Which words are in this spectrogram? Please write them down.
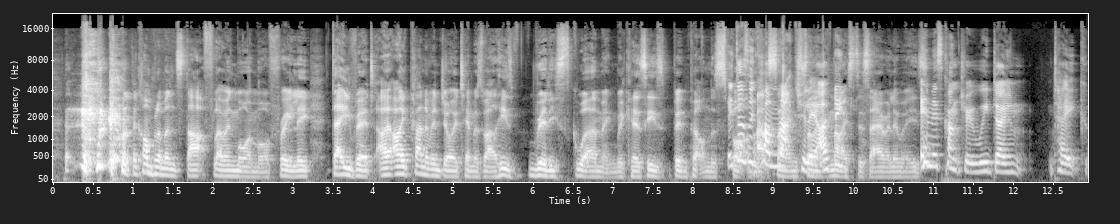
the compliments start flowing more and more freely. David, I, I kind of enjoyed him as well. He's really squirming because he's been put on the spot. It doesn't come naturally. I think nice to Sarah Louise. In this country, we don't take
